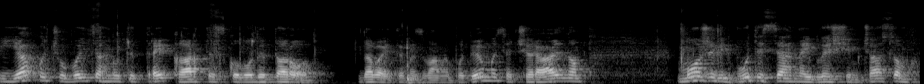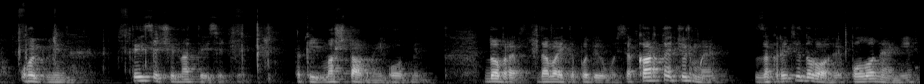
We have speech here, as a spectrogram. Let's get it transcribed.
І я хочу витягнути три карти з колоди Таро. Давайте ми з вами подивимося, чи реально може відбутися найближчим часом обмін тисячі на тисячу. Такий масштабний обмін. Добре, давайте подивимося. Карта тюрми. Закриті дороги, полонені.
